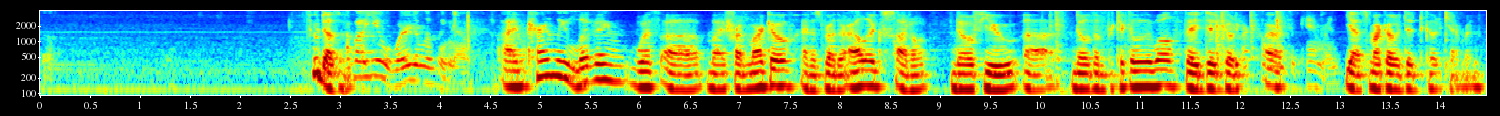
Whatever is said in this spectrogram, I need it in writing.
So, Who doesn't? How about you? Where are you living now? I'm currently living with uh, my friend Marco and his brother Alex. I don't know if you uh, know them particularly well. They did go to. Marco uh, went to Cameron. yes, Marco did go to Cameron.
